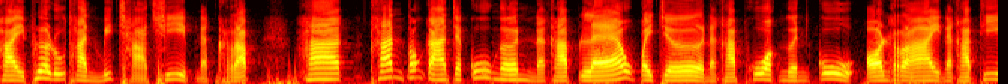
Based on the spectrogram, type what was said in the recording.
ภัยเพื่อรู้ทันมิจฉาชีพนะครับ หากท่านต้องการจะกู้เงินนะครับ แล้วไปเจอนะครับ พวกเงินกู้ออนไลน์นะครับที่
